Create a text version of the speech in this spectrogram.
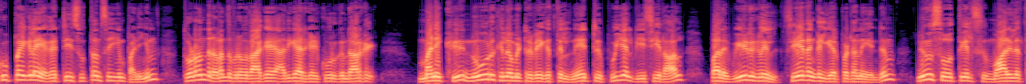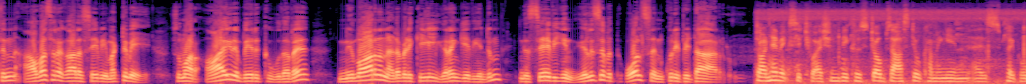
குப்பைகளை அகற்றி சுத்தம் செய்யும் பணியும் தொடர்ந்து நடந்து வருவதாக அதிகாரிகள் கூறுகின்றார்கள். மணிக்கு நூறு கிலோமீட்டர் வேகத்தில் நேற்று புயல் வீசியதால் பல வீடுகளில் சேதங்கள் ஏற்பட்டன என்றும் நியூ சவுத் மாநிலத்தின் அவசர கால சேவை மட்டுமே சுமார் ஆயிரம் பேருக்கு உதவ நிவாரண நடவடிக்கையில் இறங்கியது என்றும் இந்த சேவையின் எலிசபெத் ஓல்சன் குறிப்பிட்டார் dynamic situation because jobs are still coming in as people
